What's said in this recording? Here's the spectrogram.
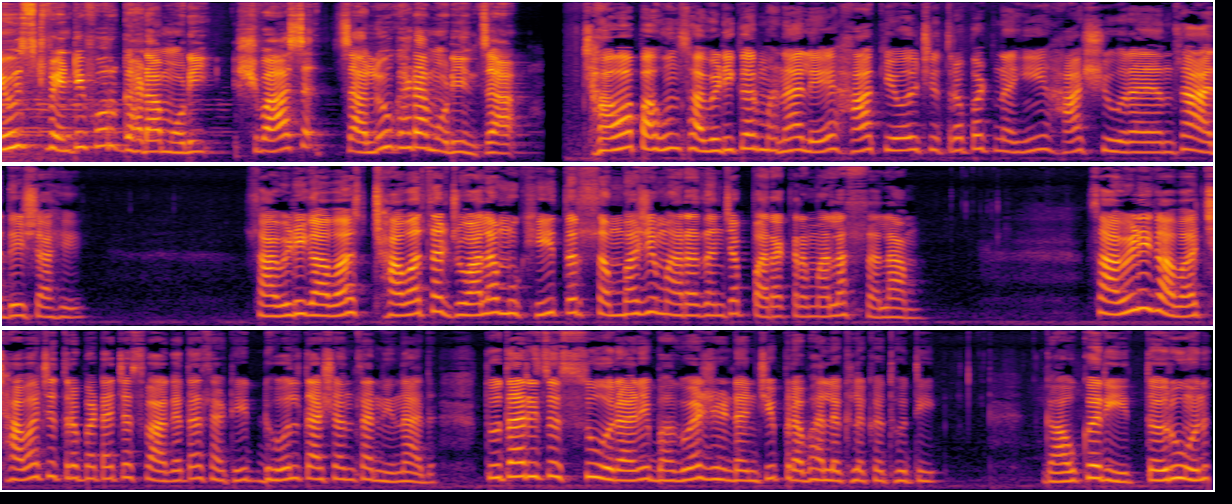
न्यूज ट्वेंटी फोर घडामोडी. श्वास चालू घडामोडींचा. छावा पाहून सावेडीकर म्हणाले हा केवळ चित्रपट नाही हा शिवरायांचा आदेश आहे. सावेडी गावात छावाचा ज्वालामुखी तर संभाजी महाराजांच्या पराक्रमाला सलाम. सावेडी गावात छावा चित्रपटाच्या स्वागतासाठी ढोल ताशांचा निनाद तुतारीचे सूर आणि भगव्या झेंड्यांची प्रभा लखलखत होती. गावकरी तरुण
